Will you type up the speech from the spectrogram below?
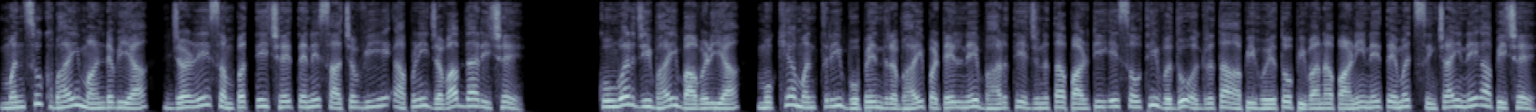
મનસુખભાઈ માંડવિયા, જળ સંપત્તિ છે, તેને સાચવવી એ આપણી જવાબદારી છે. કુંવરજીભાઈ બાવળિયા, મુખ્યમંત્રી ભૂપેન્દ્રભાઈ પટેલને ભારતીય જનતા પાર્ટીએ સૌથી વધુ અગ્રતા આપી હોય તો પીવાના પાણીને તેમજ સિંચાઈને આપી છે.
